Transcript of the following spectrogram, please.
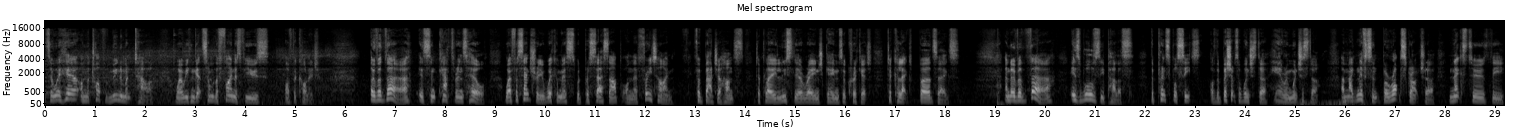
So we're here on the top of Muniment Tower, where we can get some of the finest views of the college. Over there is St Catherine's Hill, where for centuries Wykehamists would process up on their free time for badger hunts, to play loosely arranged games of cricket, to collect birds' eggs. And over there is Wolvesey Palace, the principal seat of the Bishops of Winchester here in Winchester, a magnificent Baroque structure next to the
